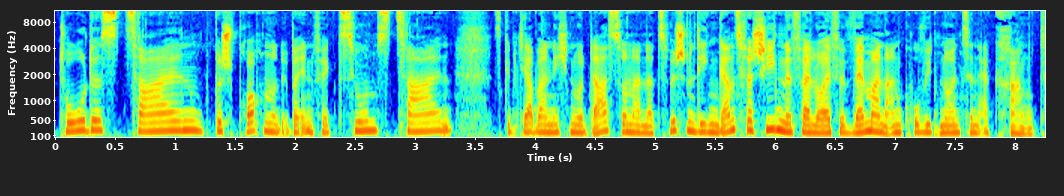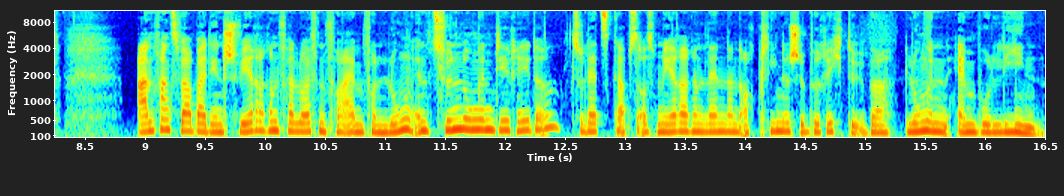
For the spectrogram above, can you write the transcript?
Todeszahlen gesprochen und über Infektionszahlen. Es gibt ja aber nicht nur das, sondern dazwischen liegen ganz verschiedene Verläufe, wenn man an Covid-19 erkrankt. Anfangs war bei den schwereren Verläufen vor allem von Lungenentzündungen die Rede. Zuletzt gab es aus mehreren Ländern auch klinische Berichte über Lungenembolien.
